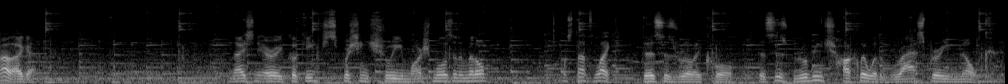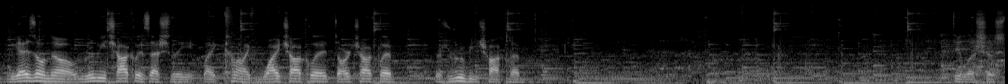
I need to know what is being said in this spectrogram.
I like it. Nice and airy cookie, squishing chewy marshmallows in the middle. What's not to like? This is really cool. This is ruby chocolate with raspberry milk. If you guys don't know, ruby chocolate is actually like kind of like white chocolate, dark chocolate. There's ruby chocolate. Delicious.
